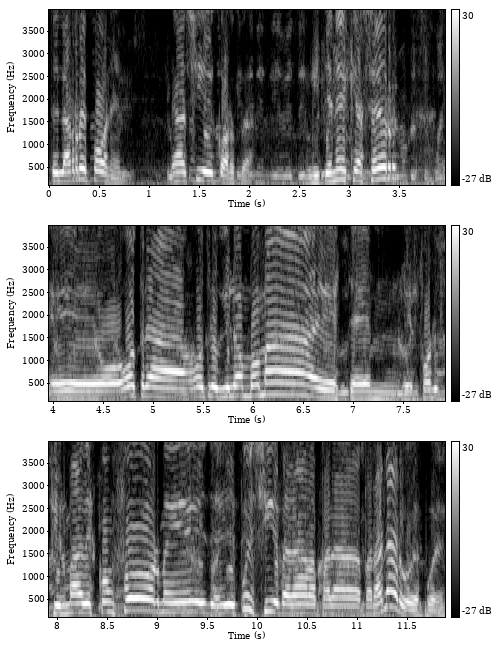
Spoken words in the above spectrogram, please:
te la reponen. Así de corta. Y tenés que hacer eh, otra otro quilombo más, este, mm, for- firmar desconforme, eh, después sigue para, para, para largo después.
